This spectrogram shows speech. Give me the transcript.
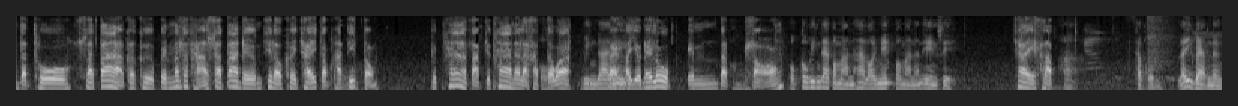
M.2 SATA ก็คือเป็นมาตรฐาน SATA เดิมที่เราเคยใช้กับฮาร์ดดิสก์สอง2.5 3.5นั่นแหละครับโอ้แต่ว่าวิ่งได้แปลงมาไม่อยู่ในรูป M ดับอ๋อสองโอ้ก็วิ่งได้ประมาณ500เมกประมาณนั้นเองสิ ใช่ครับ อ่า ครับผม และอีกแบบหนึ่ง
